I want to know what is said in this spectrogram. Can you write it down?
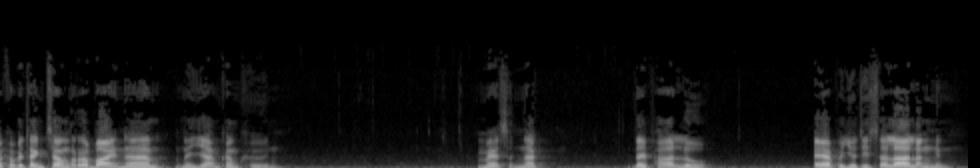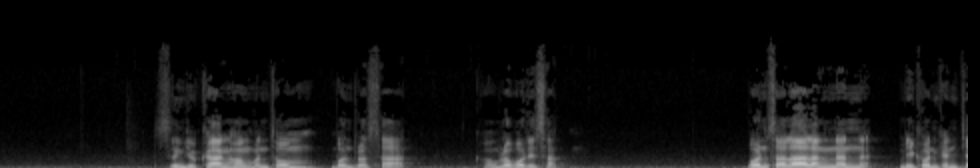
บเข้าไปทางช่องระบายน้ำในยามค่ำคืน แม่สุนัขได้พาลูก แอบไปอยู่ที่ศาลาหลังหนึ่ง ซึ่งอยู่ข้างห้องบรรทมบนปราสาทของพระโพธิสัตว์ บนศาลาหลังนั้นมีคนข็นใจ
